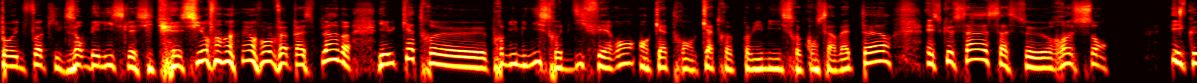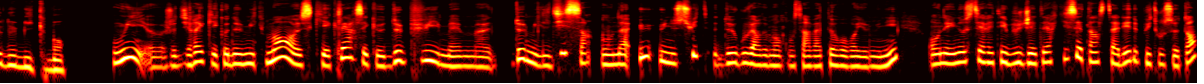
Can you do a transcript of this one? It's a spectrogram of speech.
Pour une fois qu'ils embellissent la situation, on va pas se plaindre. Il y a eu quatre euh, premiers ministres différents en quatre ans, quatre premiers ministres conservateurs. Est-ce que ça, ça se ressent économiquement? Oui, je dirais qu'économiquement, ce qui est clair, c'est que depuis même euh, 2010, hein, on a eu une suite de gouvernements conservateurs au Royaume-Uni. On a une austérité budgétaire qui s'est installée depuis tout ce temps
